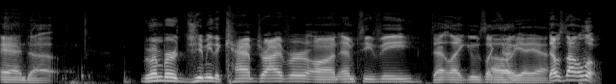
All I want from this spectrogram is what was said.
And uh, remember Jimmy the cab driver on MTV? That like it was like Oh, that, yeah, yeah. That was Donald Logue.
